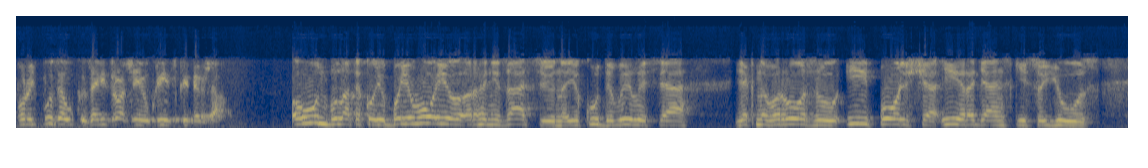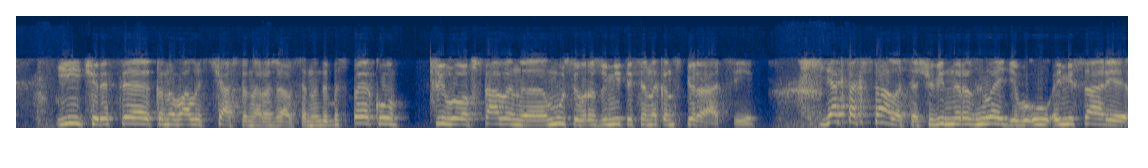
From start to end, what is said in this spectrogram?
боротьбу за за відродження української держави. ОУН була такою бойовою організацією, на яку дивилися як на ворожу і Польща, і Радянський Союз. І через це Коновалець часто наражався на небезпеку. Силу обставин е, мусив розумітися на конспірації. Як так сталося, що він не розгледів у емісарі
